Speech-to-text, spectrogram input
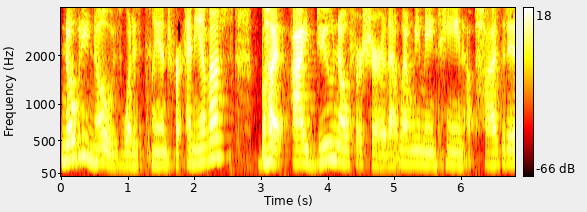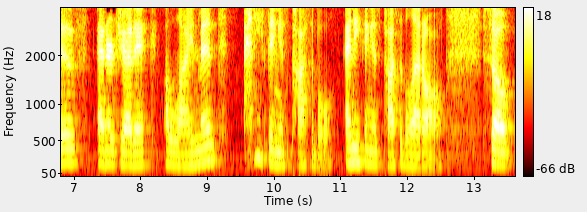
nobody knows what is planned for any of us, but I do know for sure that when we maintain a positive, energetic alignment, anything is possible. Anything is possible at all. So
